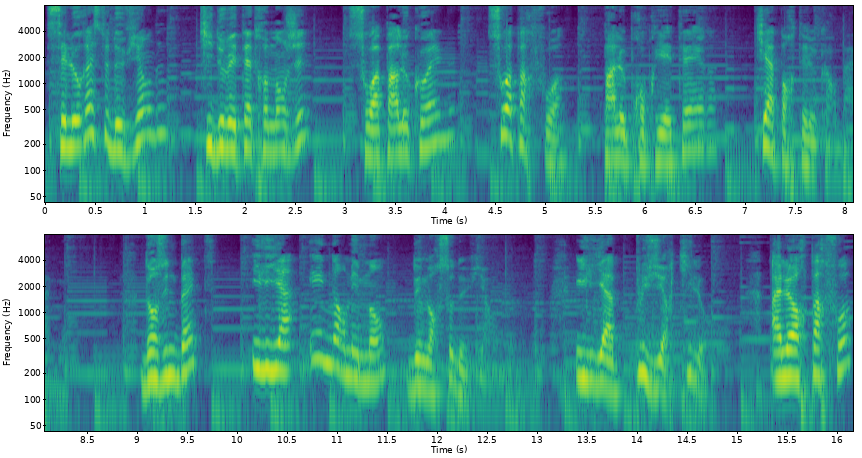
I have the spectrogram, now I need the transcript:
C'est le reste de viande qui devait être mangé, soit par le Cohen, soit parfois par le propriétaire qui apportait le corban. Dans une bête, il y a énormément de morceaux de viande. Il y a plusieurs kilos. Alors parfois,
